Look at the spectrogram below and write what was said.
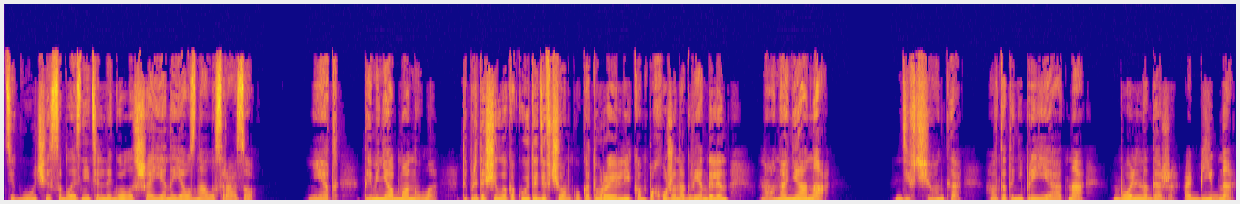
Тягучий, соблазнительный голос Шаены я узнала сразу. «Нет, ты меня обманула. Ты притащила какую-то девчонку, которая ликом похожа на Гвендолин, но она не она». «Девчонка? Вот это неприятно, больно даже, обидно.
